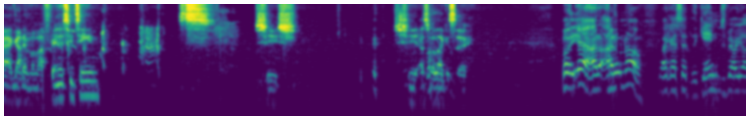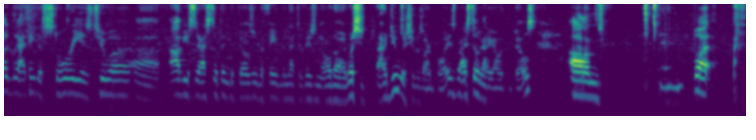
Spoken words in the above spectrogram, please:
I got him on my fantasy team. Sheesh. Shit, that's all I can say. But yeah, I, I don't know. Like I said, the game is very ugly. I think the story is Tua. Uh, obviously, I still think the Bills are the favorite in that division. Although I wish, it, I do wish it was our boys, but I still got to go with the Bills. Um, but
